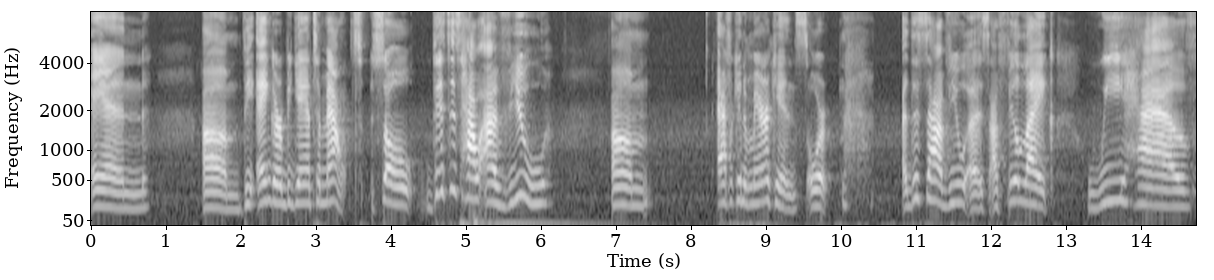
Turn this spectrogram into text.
And um, the anger began to mount. So this is how I view um, African Americans or this is how I view us. I feel like we have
